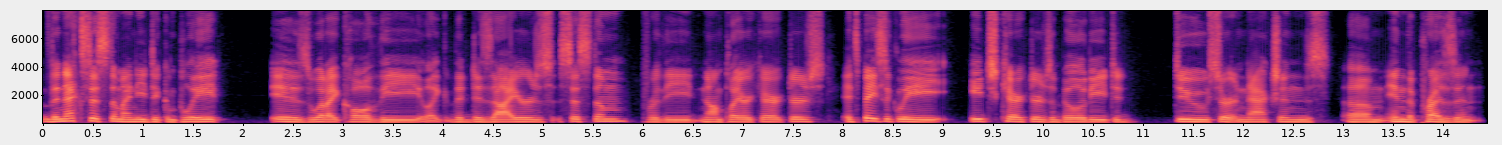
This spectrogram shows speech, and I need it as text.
the next system I need to complete is what I call the like the desires system for the non-player characters. It's basically each character's ability to do certain actions um, in the present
